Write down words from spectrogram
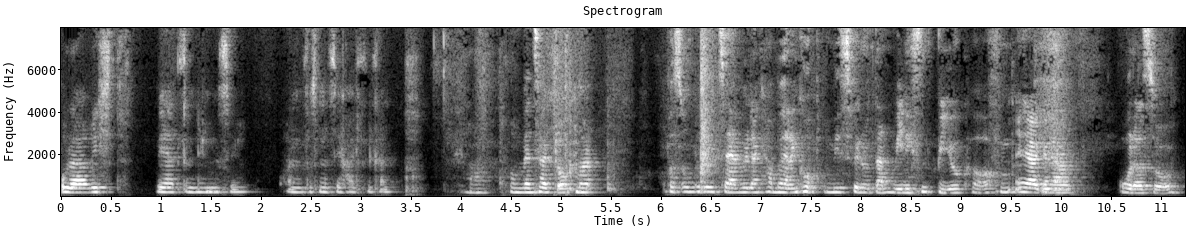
Oder Richtwert, an dem man sie, an was man sie halten kann. Und wenn es halt doch mal was unbedingt sein will, dann kann man einen Kompromiss finden und dann wenigstens Bio kaufen. Ja, genau. Oder so.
